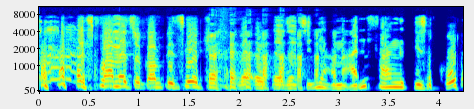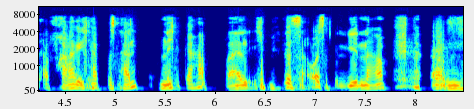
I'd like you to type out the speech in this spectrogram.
das war mir zu kompliziert. Äh, das sind ja am Anfang diese Codeabfrage. Ich habe das Handbuch nicht gehabt, weil ich mir das ausgeliehen habe. Ähm,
